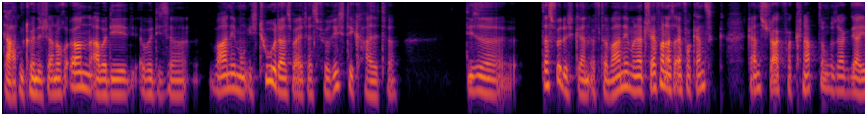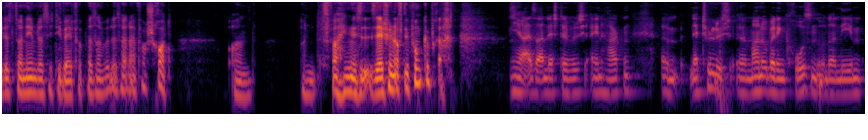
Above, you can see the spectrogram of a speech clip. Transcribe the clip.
Daten können sich da noch irren, aber, die, aber diese Wahrnehmung, ich tue das, weil ich das für richtig halte, diese, das würde ich gerne öfter wahrnehmen. Und hat Stefan das einfach ganz, ganz stark verknappt und gesagt, ja, jedes Unternehmen, das sich die Welt verbessern will, ist halt einfach Schrott. Und, und das war eigentlich sehr schön auf den Punkt gebracht. Ja, also an der Stelle würde ich einhaken. Ähm, natürlich, äh, mal nur bei den großen Unternehmen,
